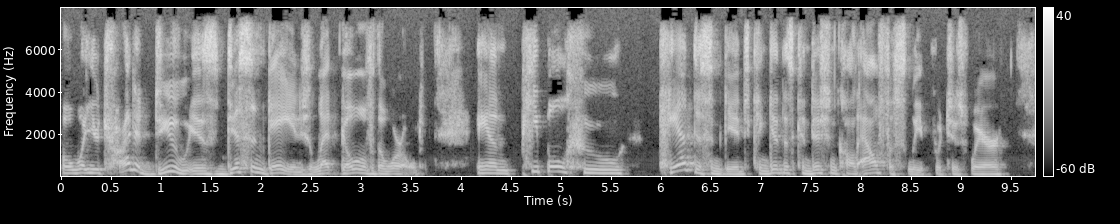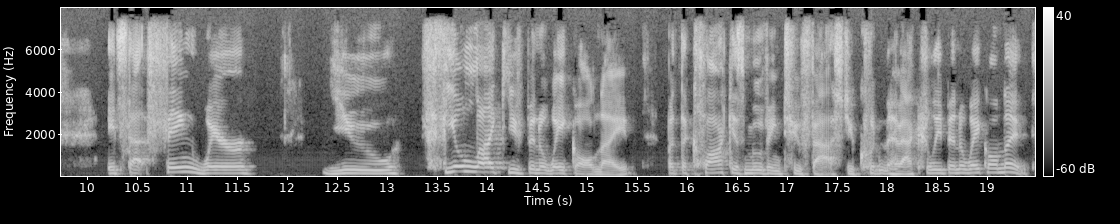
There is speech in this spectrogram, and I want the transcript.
but what you're trying to do is disengage, let go of the world, and people who can't disengage can get this condition called alpha sleep, which is where it's that thing where you feel like you've been awake all night, but the clock is moving too fast. You couldn't have actually been awake all night.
